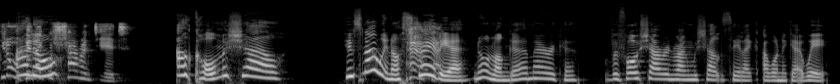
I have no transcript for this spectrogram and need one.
You know, I bit know. like Sharon did. I'll call Michelle, who's now in Australia, no longer America. Before Sharon rang Michelle to say, like, I want to get away,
